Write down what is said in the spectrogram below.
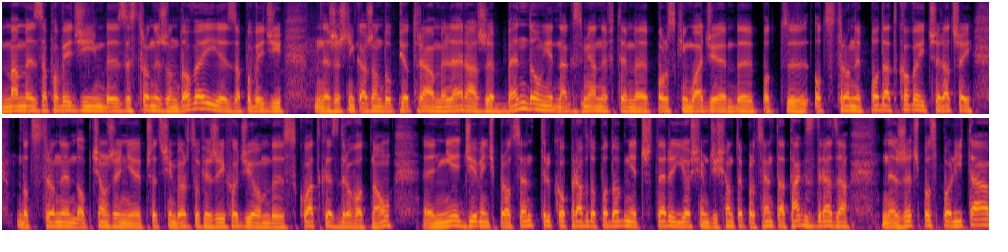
Mamy zapowiedzi ze strony rządowej, zapowiedzi rzecznika rządu Piotra Müllera, że będą jednak zmiany w tym polskim ładzie pod, od strony podatkowej, czy raczej od strony obciążeń przedsiębiorców, jeżeli chodzi o składkę zdrowotną. Nie 9%, tylko prawdopodobnie 4,8%. Tak zdradza Rzeczpospolita.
